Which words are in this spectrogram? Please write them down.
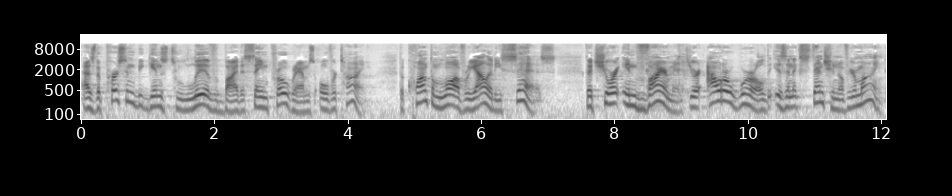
as the person begins to live by the same programs over time, the quantum law of reality says that your environment, your outer world, is an extension of your mind.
